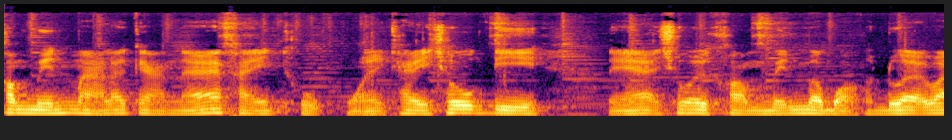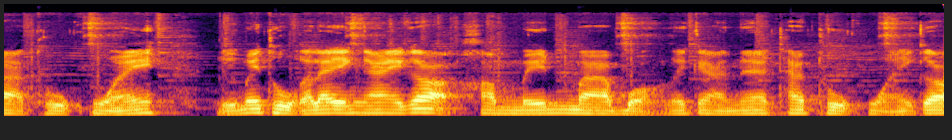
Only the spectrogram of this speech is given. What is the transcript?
คอมเมนต์มาแล้วกันนะ ใครถูกหวยใครโชคดีนะฮะช่วยคอมเมนต์มาบอกกันด้วยว่าถูกหวย หรือไม่ถูกอะไรยังไงก็คอมเมนต์มาบอกเลยกันนะถ้าถูกหวยก็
